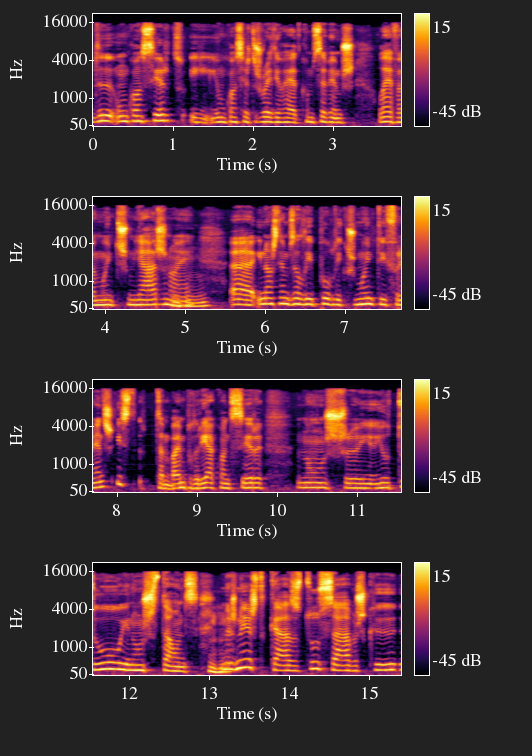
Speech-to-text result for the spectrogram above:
de um concerto, e, e, um concerto dos Radiohead, como sabemos, leva muitos milhares, não é? Uhum. Uh, e nós temos ali públicos muito diferentes. Isso também poderia acontecer nos U2 e nos Stones. Uhum. Mas neste caso, tu sabes que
